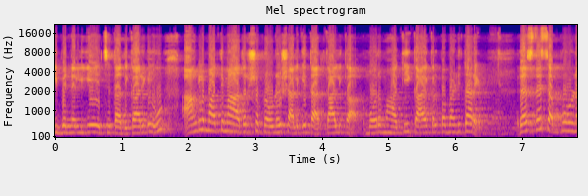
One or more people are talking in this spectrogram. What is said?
ಈ ಬೆನ್ನಲ್ಲಿಗೆ ಎಚ್ಚೆತ್ತ ಅಧಿಕಾರಿಗಳು ಆಂಗ್ಲ ಮಾಧ್ಯಮ ಆದರ್ಶ ಪ್ರೌಢಶಾಲೆಗೆ ತಾತ್ಕಾಲಿಕ ಮೊರಂ ಹಾಕಿ ಕಾಯಕಲ್ಪ ಮಾಡಿದ್ದಾರೆ. ರಸ್ತೆ ಸಂಪೂರ್ಣ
